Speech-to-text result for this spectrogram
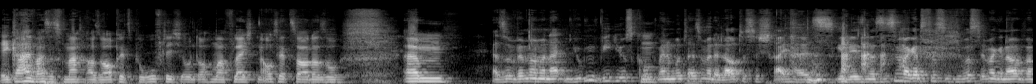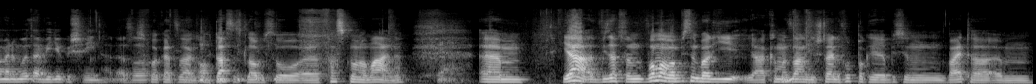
Egal was es macht, also ob jetzt beruflich und auch mal vielleicht ein Aussetzer oder so. Ähm, Also wenn man mal alten Jugendvideos guckt, Mhm. meine Mutter ist immer der lauteste Schreihals gewesen. Das ist immer ganz lustig. Ich wusste immer genau, wann meine Mutter ein Video geschrien hat. Also Ich wollte gerade sagen, auch das ist, glaube ich, so äh, fast nur normal. Ne? ja. Ähm, ja, wie gesagt, dann wollen wir mal ein bisschen über die, ja, kann man sagen, die steile Footballkarriere ein bisschen weiter ähm,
